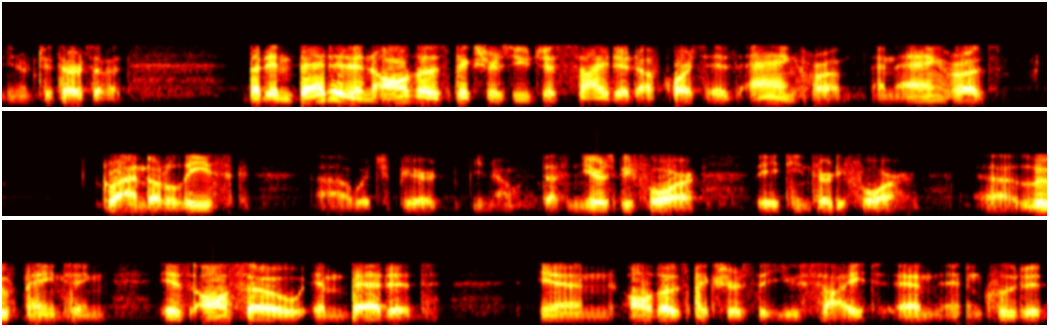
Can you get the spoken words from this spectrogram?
you know two thirds of it. But embedded in all those pictures you just cited, of course, is Ingres and Ingres' Grand Odalisque, uh, which appeared you know a dozen years before the 1834 uh, Louvre painting, is also embedded in all those pictures that you cite, and included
